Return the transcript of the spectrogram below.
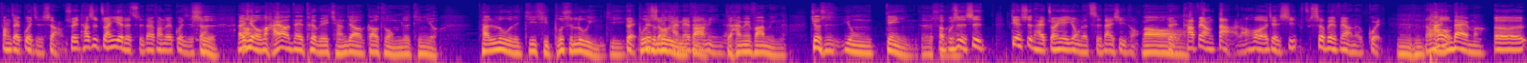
放在柜子上，所以它是专业的磁带放在柜子上。是，而且我们还要再特别强调，告诉我们的听友，他录的机器不是录影机，对，不是录影带，那时候还没发明呢，对，还没发明呢，就是用电影的，呃，不是，是电视台专业用的磁带系统哦，对，它非常大，然后而且系设备非常的贵，嗯，然后盘带吗？呃。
